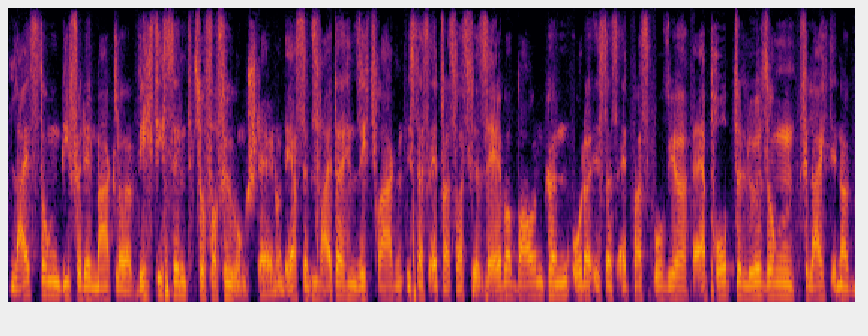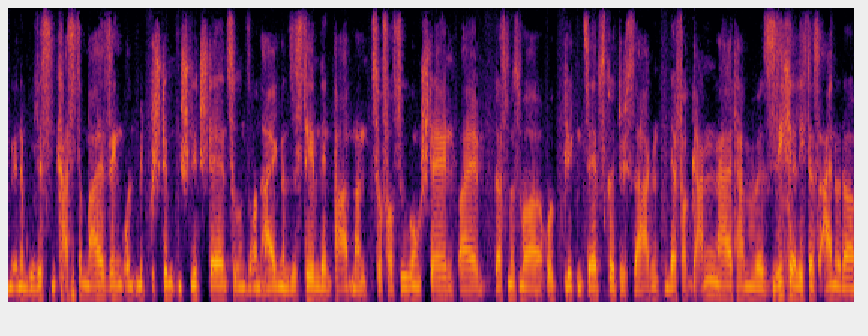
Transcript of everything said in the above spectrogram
Leistungen, die für den Makler wichtig sind, zur Verfügung stellen. Und erst in mhm. zweiter Hinsicht fragen, ist das etwas, was wir selber bauen können oder ist das etwas, wo wir erprobte Lösungen vielleicht in, einer, in einem gewissen Customizing und mit bestimmten Schnittstellen zu unseren eigenen Systemen den Partnern zur Verfügung stellen, weil das müssen wir rückblickend selbstkritisch sagen. In der Vergangenheit haben wir sicherlich das ein oder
